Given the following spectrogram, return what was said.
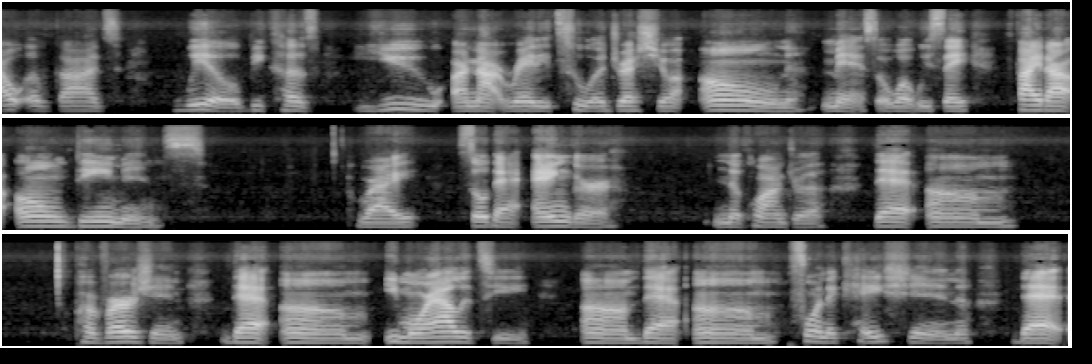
out of God's will because you are not ready to address your own mess or what we say, fight our own demons, right? So that anger, Naquandra, that um perversion, that um immorality, um, that um, fornication, that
